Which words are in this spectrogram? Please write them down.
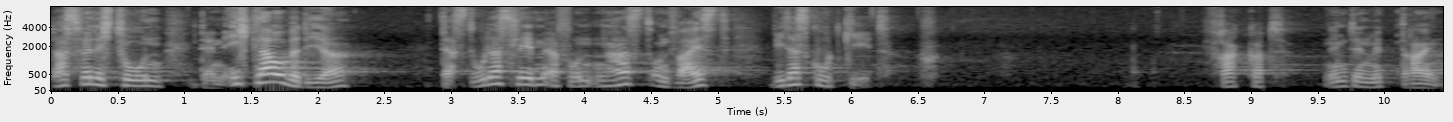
Das will ich tun, denn ich glaube dir, dass du das Leben erfunden hast und weißt, wie das gut geht. Frag Gott, nimm den mit rein.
